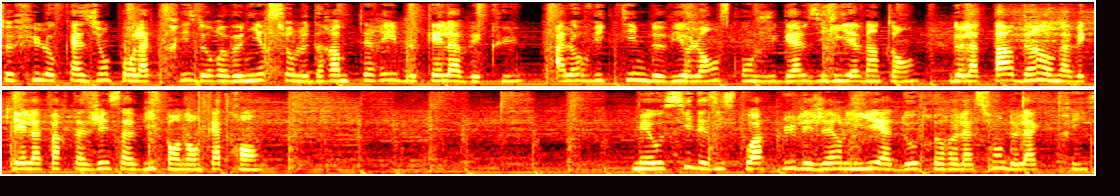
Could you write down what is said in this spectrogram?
Ce fut l'occasion pour l'actrice de revenir sur le drame terrible qu'elle a vécu, alors victime de violences conjugales il y a 20 ans, de la part d'un homme avec qui elle a partagé sa vie pendant 4 ans. Mais aussi des histoires plus légères liées à d'autres relations de l'actrice,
